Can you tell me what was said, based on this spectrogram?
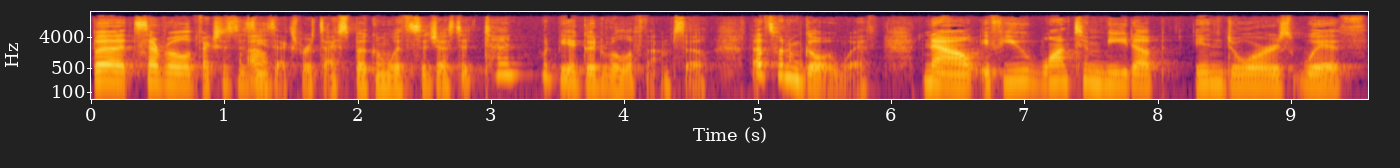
but several infectious disease oh. experts I've spoken with suggested 10 would be a good rule of thumb. So that's what I'm going with. Now, if you want to meet up indoors with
